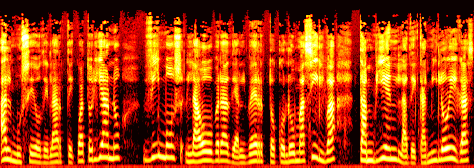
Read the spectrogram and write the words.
al Museo del Arte Ecuatoriano, vimos la obra de Alberto Coloma Silva, también la de Camilo Egas,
